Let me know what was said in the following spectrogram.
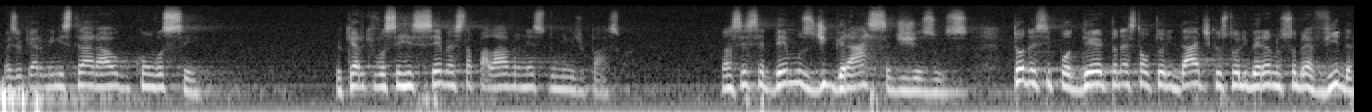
Mas eu quero ministrar algo com você. Eu quero que você receba esta palavra nesse domingo de Páscoa. Nós recebemos de graça de Jesus todo esse poder, toda esta autoridade que eu estou liberando sobre a vida,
